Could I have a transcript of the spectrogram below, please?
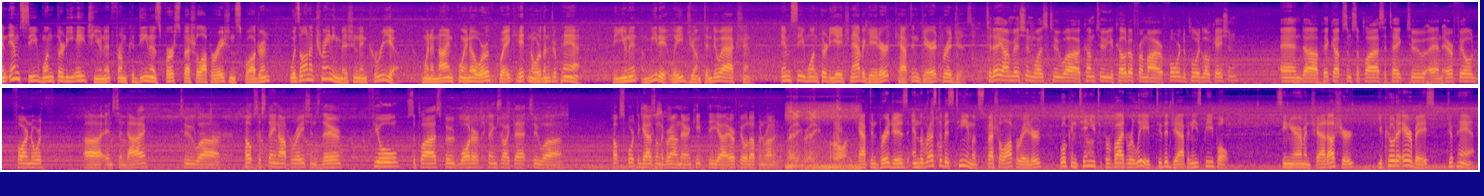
An MC-130H unit from Kadena's 1st Special Operations Squadron was on a training mission in Korea when a 9.0 earthquake hit northern Japan. The unit immediately jumped into action. MC-130H navigator Captain Garrett Bridges. Today our mission was to uh, come to Yokota from our forward deployed location and uh, pick up some supplies to take to an airfield far north uh, in Sendai to uh, help sustain operations there. Fuel, supplies, food, water, things like that to uh, help support the guys on the ground there and keep the uh, airfield up and running. Ready, ready, rolling. Captain Bridges and the rest of his team of special operators will continue to provide relief to the Japanese people. Senior Airman Chad Usher, Yokota Air Base, Japan.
